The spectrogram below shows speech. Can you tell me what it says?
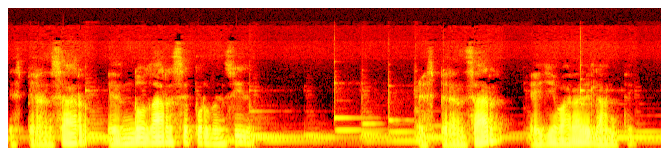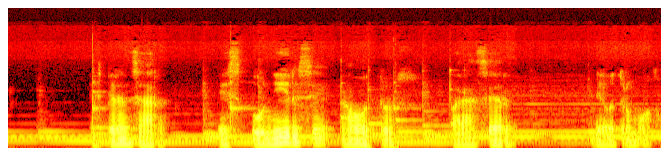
Esperanzar es no darse por vencido. Esperanzar es llevar adelante. Esperanzar es unirse a otros para hacer de otro modo.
